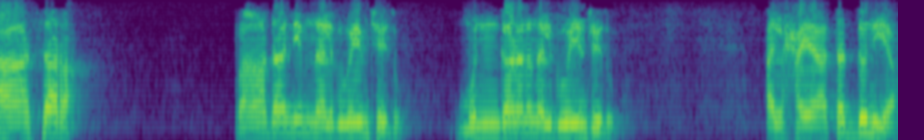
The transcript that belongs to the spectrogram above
ആസറ. പ്രാധാന്യം നൽകുകയും ചെയ്തു. മുൻഗണന നൽകുകയും ചെയ്തു. അൽ ദുനിയ.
